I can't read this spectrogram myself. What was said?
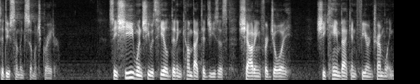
to do something so much greater. See, she, when she was healed, didn't come back to Jesus shouting for joy. She came back in fear and trembling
